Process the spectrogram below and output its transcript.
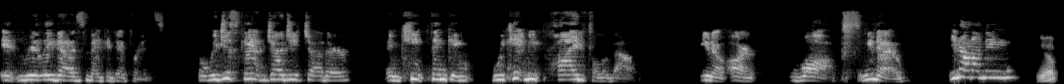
it really does make a difference. But we just can't judge each other and keep thinking we can't be prideful about, you know, our walks, you know, you know what I mean? Yep.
